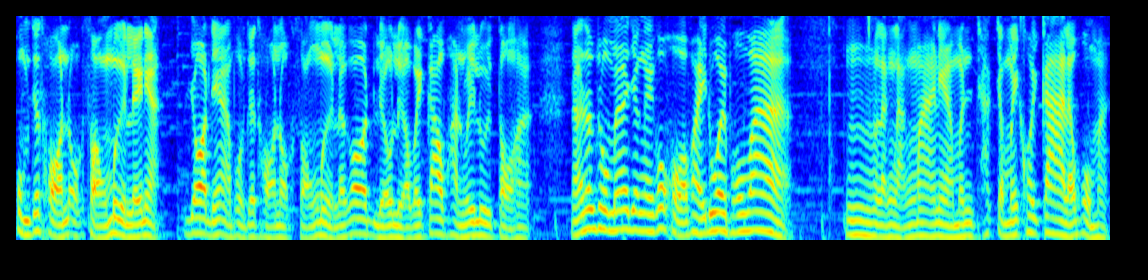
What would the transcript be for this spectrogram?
ผมจะถอนออกสองหมื่นเลยเนี่ย ยอดเนี้ยผมจะถอนออก 20,000 แล้วก็เหลือเหลือไว้ 9,000 ไว้ลุยต่อฮะนะท่านผู้ชมนะยังไงก็ขออภัยด้วย เพราะว่าหลังๆมาเนี่ยมันชักจะไม่ค่อยกล้าแล้วผมอะ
